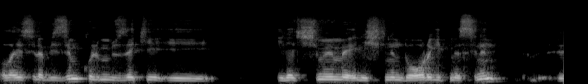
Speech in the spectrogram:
Dolayısıyla bizim kulübümüzdeki iletişimin ve ilişkinin doğru gitmesinin e,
